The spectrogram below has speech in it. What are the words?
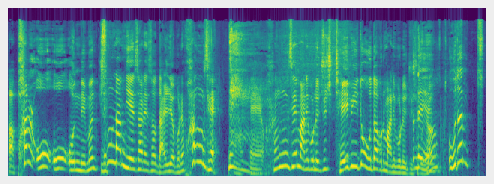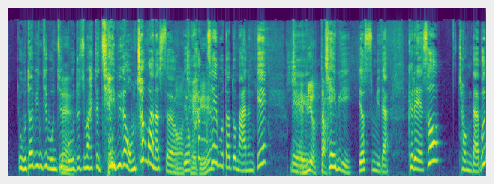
아, 8555님은 충남 예산에서 날려보낸 황새. 네. 황새 많이 보내주시, 제비도 오답으로 많이 네. 보내주시고요. 오답 오답인지 뭔지 네. 모르지만 하여튼 제비가 엄청 많았어요. 어, 네, 제비. 황새보다도 많은 게 네, 제비였다. 제비였습니다. 그래서 정답은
